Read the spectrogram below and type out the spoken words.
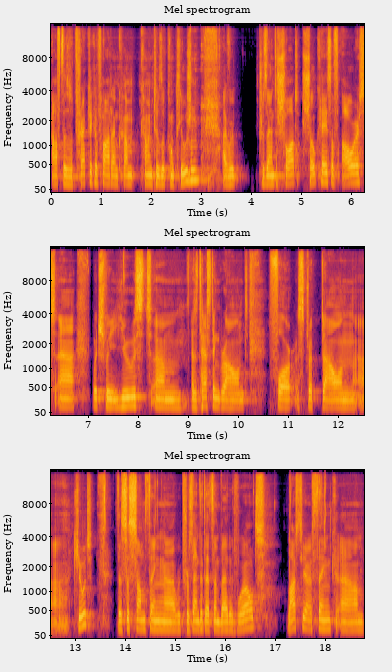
after the practical part, I'm com coming to the conclusion. I will present a short showcase of ours, uh, which we used um, as a testing ground for a stripped down uh, Qt. This is something uh, we presented at the Embedded World last year, I think. Um,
